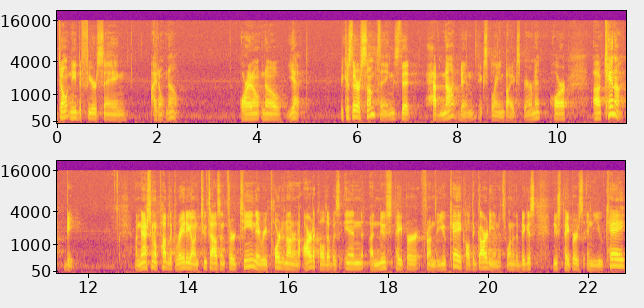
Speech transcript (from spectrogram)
don't need to fear saying, I don't know, or I don't know yet, because there are some things that have not been explained by experiment or uh, cannot be. On National Public Radio in 2013, they reported on an article that was in a newspaper from the UK called The Guardian. It's one of the biggest newspapers in the UK.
